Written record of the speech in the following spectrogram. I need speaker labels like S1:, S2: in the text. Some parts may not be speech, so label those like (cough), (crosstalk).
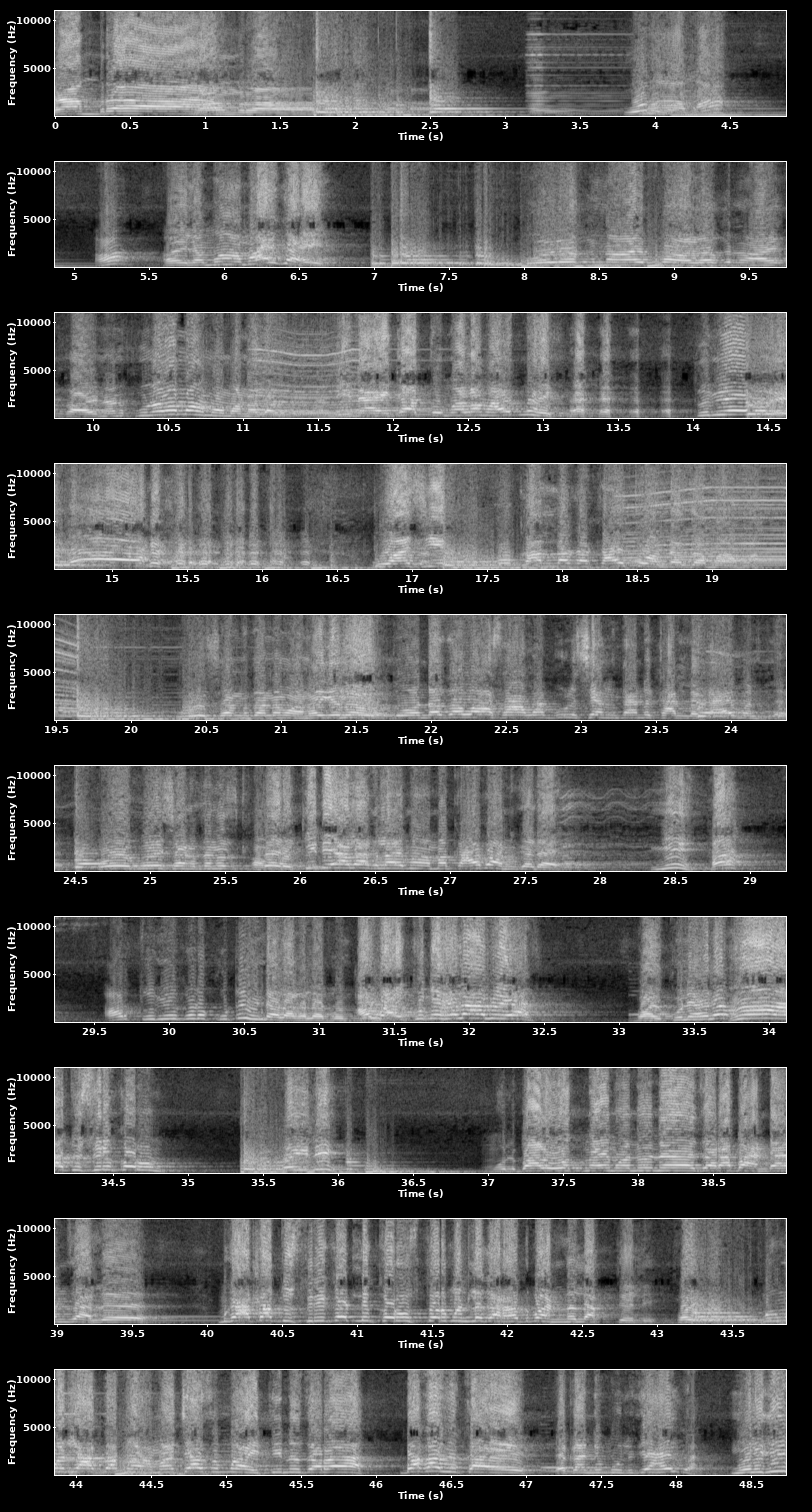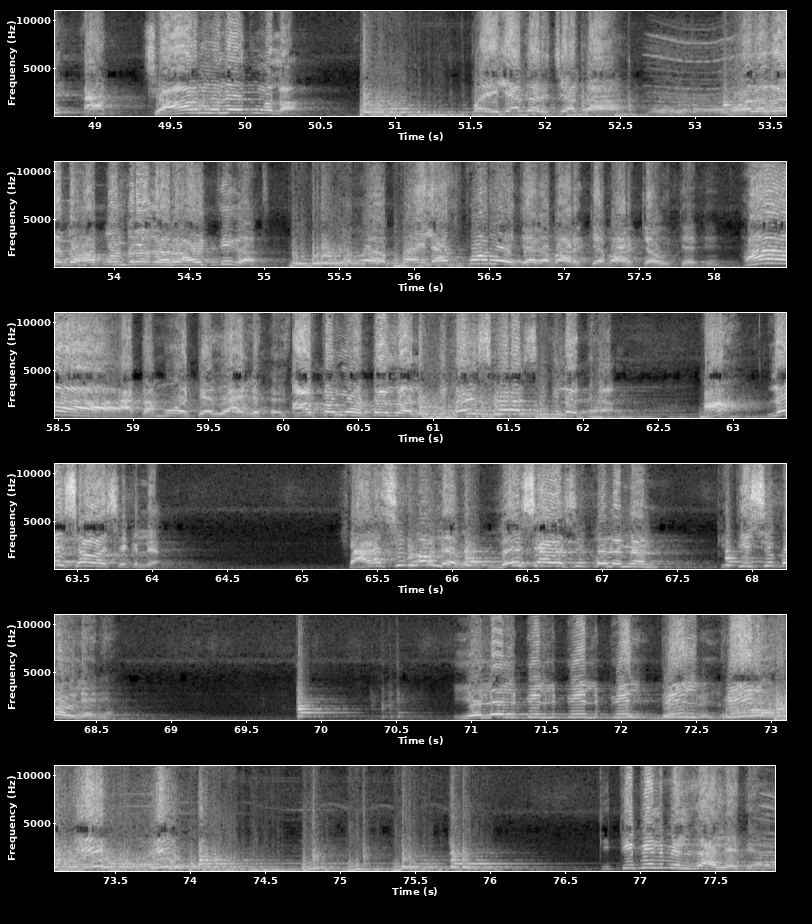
S1: राम
S2: राम. राम कोण
S1: मामा?
S2: हा?
S1: अहिला मामा आहे काय
S2: ओळख नाही पाळख नाही काय नाही आणि कुणाला मामा म्हणा लागले?
S1: मी नाही का तुम्हाला माहीत नाही?
S2: तुम्ही?
S1: वाजी खाल्ला का? काय तोंडाचा मामा?
S2: गुळ सांगताना म्हणा गेलं?
S1: तोंडाचा वास आला गुळ शेंगदाणं खाल्लं काय म्हणलं?
S2: होय गुळ सांगतानाच खा
S1: बरं किती लागलाय मामा? काय भानगड आहे?
S2: मी?
S1: हा?
S2: अरे तुम्ही इकडे कुठे हिंडा लागला पण
S1: बायकोने ह्याला आलो या.
S2: बायकोने आहे ना
S1: हा दुसरी करून.
S2: पहिली.
S1: मुलबाळ होत नाही म्हणून अं, जरा भांडण झालं. मग आता दुसरीकडली करूच तर म्हणलं घरात भांडणं लागते मग म्हणलं आता मामाच्याच माहितीनं जरा बघावी काय. एखादी मुलगी आहे का?
S2: मुलगी?
S1: हा?
S2: चार मुले आहेत मला.
S1: पहिल्या घरच्या का?
S2: मला काय दहा पंधरा घर आहेत ती का?
S1: पहिल्याच पोर होत्या का बारक्या बारक्या होत्या ते
S2: हा.
S1: आता मोठ्या झाल्या.
S2: आता मोठ्या झाल्या. की लय शाळा शिकल्या त्या.
S1: हा?
S2: लय शाळा शिकल्या.
S1: शाळा शिकवल्या का?
S2: लय शाळा शिकवल्या मॅन
S1: किती शिकवल्या रे
S2: एल एल बिल बिल बिल बिल बिल बिल बिल.
S1: किती बिल बिल झाल्या त्या?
